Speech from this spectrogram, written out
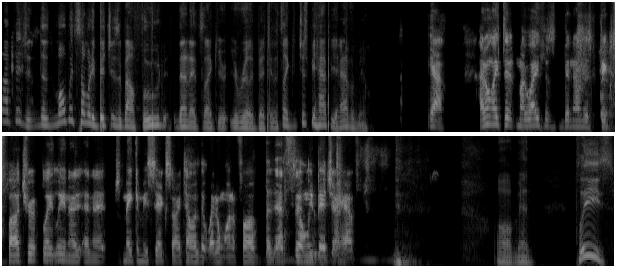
not bitching. The moment somebody bitches about food, then it's like you're you're really bitching. It's like just be happy you have a meal. Yeah. I don't like to my wife has been on this big pho trip lately and I and it's making me sick. So I tell her that I don't want to pho, but that's the only bitch I have. oh man. Please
